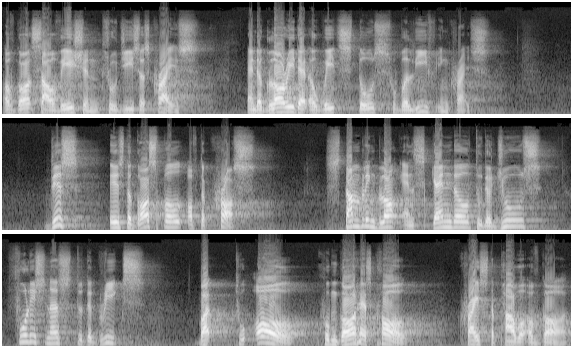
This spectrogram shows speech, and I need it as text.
of God's salvation through Jesus Christ and the glory that awaits those who believe in Christ. This is the gospel of the cross, stumbling block and scandal to the Jews, foolishness to the Greeks, but to all whom God has called, Christ the power of God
